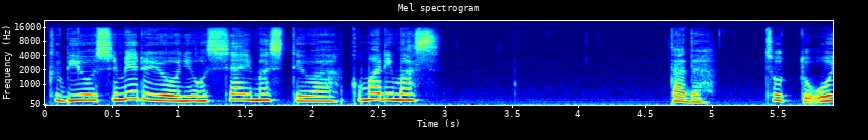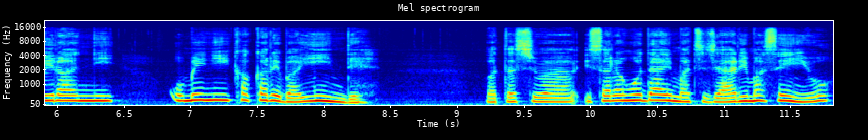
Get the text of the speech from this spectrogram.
首を絞めるようにおっしゃいましては困ります。ただ、ちょっと花魁にお目にかかればいいんで、私は伊皿子台町じゃありませんよ。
